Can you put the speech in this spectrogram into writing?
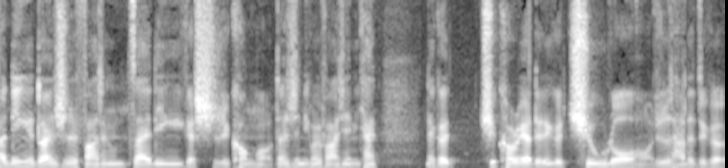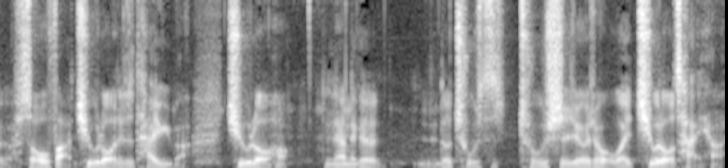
那另一段是发生在另一个时空哦，但是你会发现，你看那个去 Korea 的那个秋罗哈，就是他的这个手法，秋罗就是台语吧，秋罗哈，你像那个很多厨师厨师就是说我秋罗菜哈，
